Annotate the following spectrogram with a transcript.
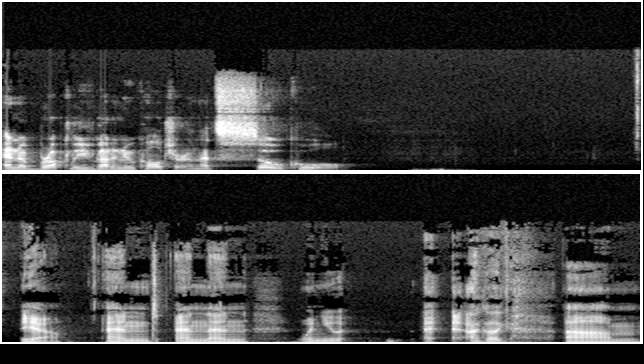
and abruptly you've got a new culture, and that's so cool. Yeah, and and then when you I, like um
